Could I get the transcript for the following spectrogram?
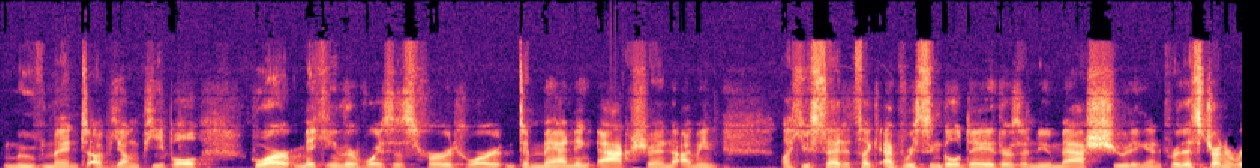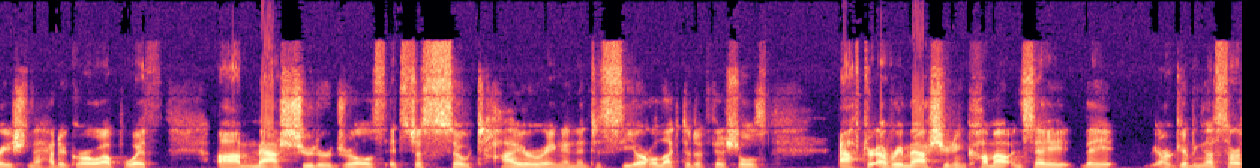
movement of young people who are making their voices heard, who are demanding action. I mean, like you said, it's like every single day there's a new mass shooting. And for this generation that had to grow up with um, mass shooter drills, it's just so tiring. And then to see our elected officials after every mass shooting come out and say they are giving us our,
